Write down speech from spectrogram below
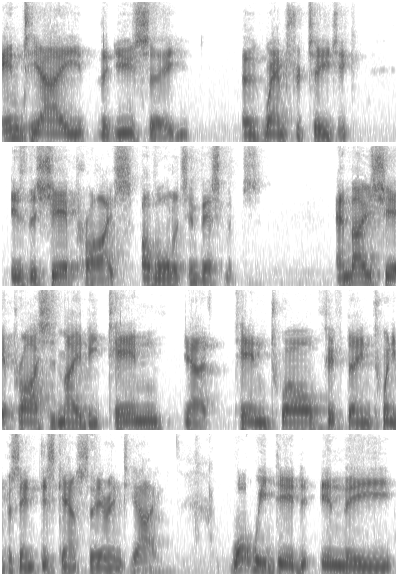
NTA that you see at WAM Strategic is the share price of all its investments. And those share prices may be 10, you know, 10, 12, 15, 20% discounts to their NTA. What we did in the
